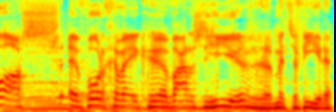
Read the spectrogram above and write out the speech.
Glass. En vorige week waren ze hier met z'n vieren.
